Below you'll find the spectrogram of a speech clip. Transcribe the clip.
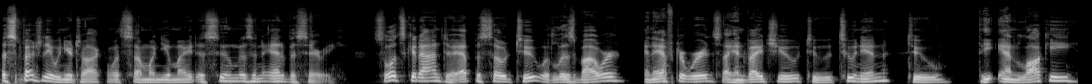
especially when you're talking with someone you might assume is an adversary. So let's get on to episode two with Liz Bauer. And afterwards, I invite you to tune in to the Anlockie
